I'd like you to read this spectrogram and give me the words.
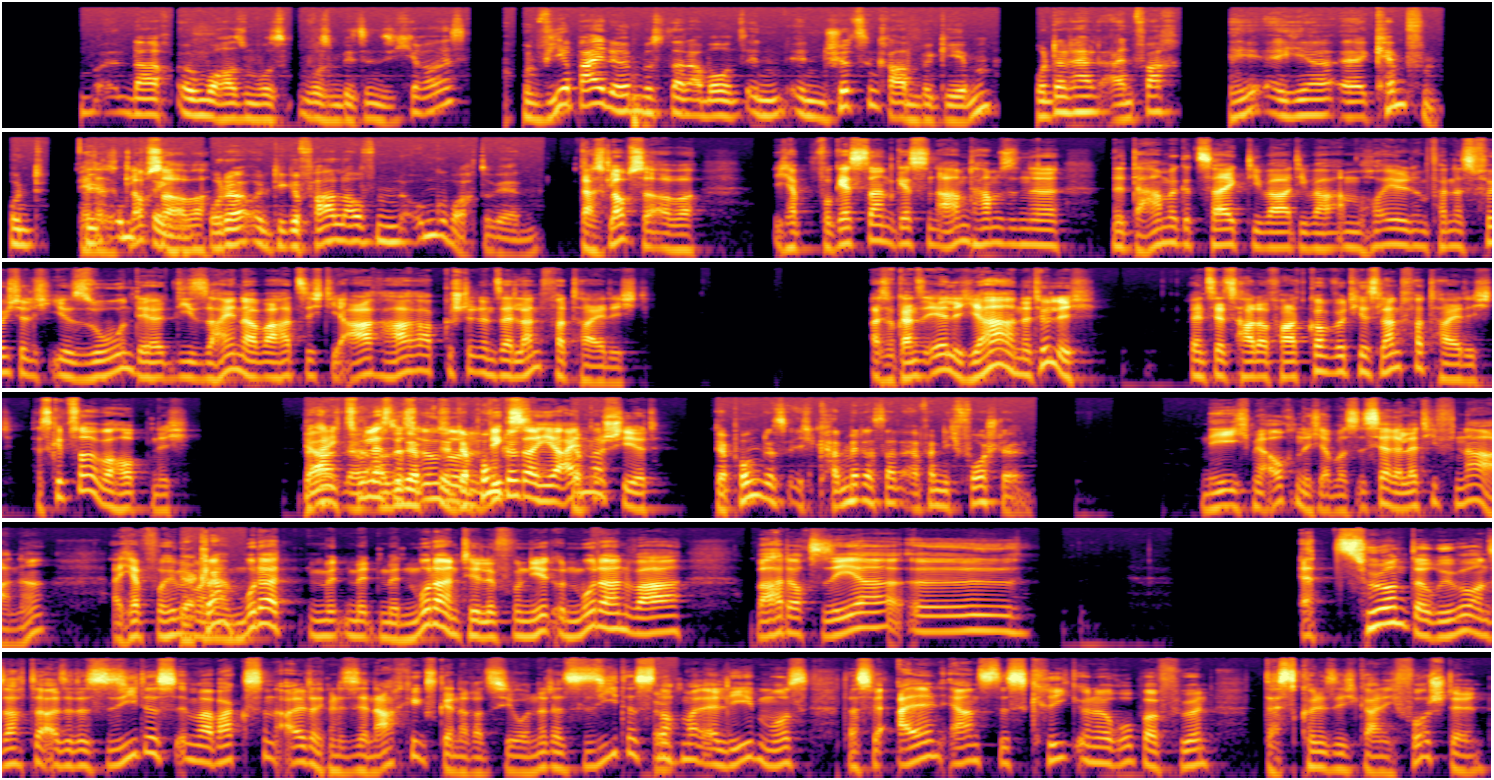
nach irgendwo Hausen, wo es ein bisschen sicherer ist. Und wir beide müssen dann aber uns in, in einen Schützengraben begeben und dann halt einfach hier, hier äh, kämpfen und ja, das glaubst du aber. Oder und die Gefahr laufen, umgebracht zu werden. Das glaubst du aber. Ich habe vorgestern, gestern Abend haben sie eine, eine Dame gezeigt, die war, die war am Heulen und fand das fürchterlich. Ihr Sohn, der Designer war, hat sich die Haare abgestellt und sein Land verteidigt. Also ganz ehrlich, ja, natürlich. Wenn es jetzt hart auf hart kommt, wird hier das Land verteidigt. Das gibt's doch überhaupt nicht. Ja, kann ich zulassen, also der, dass irgend so ein Punkt Wichser ist, hier einmarschiert. Der Punkt ist, ich kann mir das halt einfach nicht vorstellen. Nee, ich mir auch nicht, aber es ist ja relativ nah, ne? Ich habe vorhin ja, mit meiner Mutter, mit, mit, mit Muttern telefoniert und Muttern war, war doch sehr äh, erzürnt darüber und sagte, also, dass sie das im Erwachsenenalter, ich meine, das ist ja Nachkriegsgeneration, ne, dass sie das ja. nochmal erleben muss, dass wir allen Ernstes Krieg in Europa führen, das könne sie sich gar nicht vorstellen.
